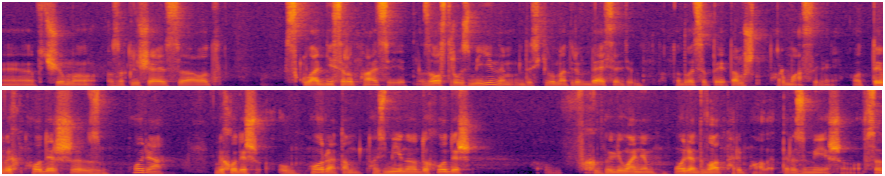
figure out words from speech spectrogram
е, в чому заключається от, складність ротації. За остров Зміїним, десь кілометрів 10 до 20, там шторма сильні. От ти виходиш з моря, виходиш у море, там до доходиш, хвилювання моря два-три. Ти розумієш, що ну, все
